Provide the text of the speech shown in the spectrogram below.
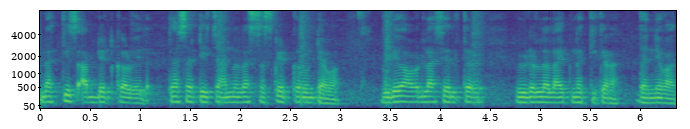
नक्कीच अपडेट कळवेल. त्यासाठी चॅनलला सबस्क्राईब करून ठेवा. व्हिडिओ आवडला असेल तर व्हिडिओला लाईक नक्की करा. धन्यवाद.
